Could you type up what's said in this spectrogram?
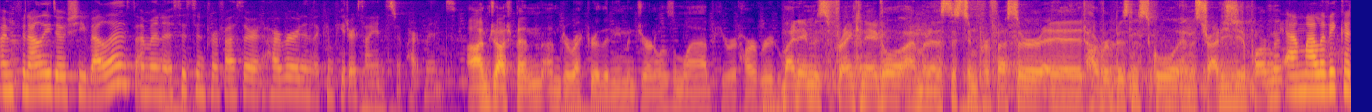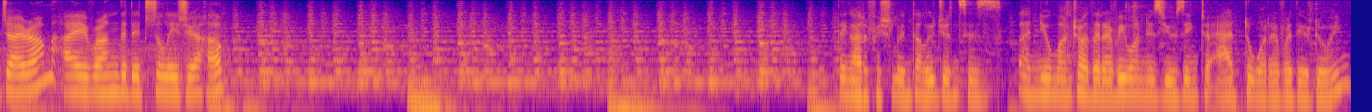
I'm Finale Doshi Velez. I'm an assistant professor at Harvard in the computer science department. I'm Josh Benton. I'm director of the Nieman Journalism Lab here at Harvard. My name is Frank Nagle. I'm an assistant professor at Harvard Business School in the strategy department. I'm Malavika Jayaram. I run the Digital Asia Hub. Think artificial intelligence is a new mantra that everyone is using to add to whatever they're doing.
